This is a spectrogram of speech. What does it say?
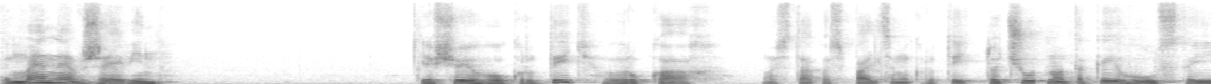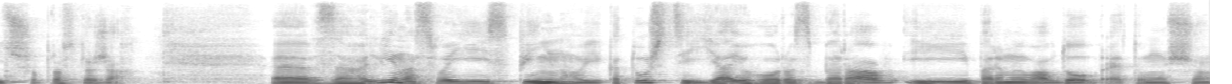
у мене вже він, якщо його крутить в руках, ось так ось пальцями крутить, то чутно такий гул стоїть, що просто жах. Е, Взагалі на своїй спінінговій катушці я його розбирав і перемивав добре, тому що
